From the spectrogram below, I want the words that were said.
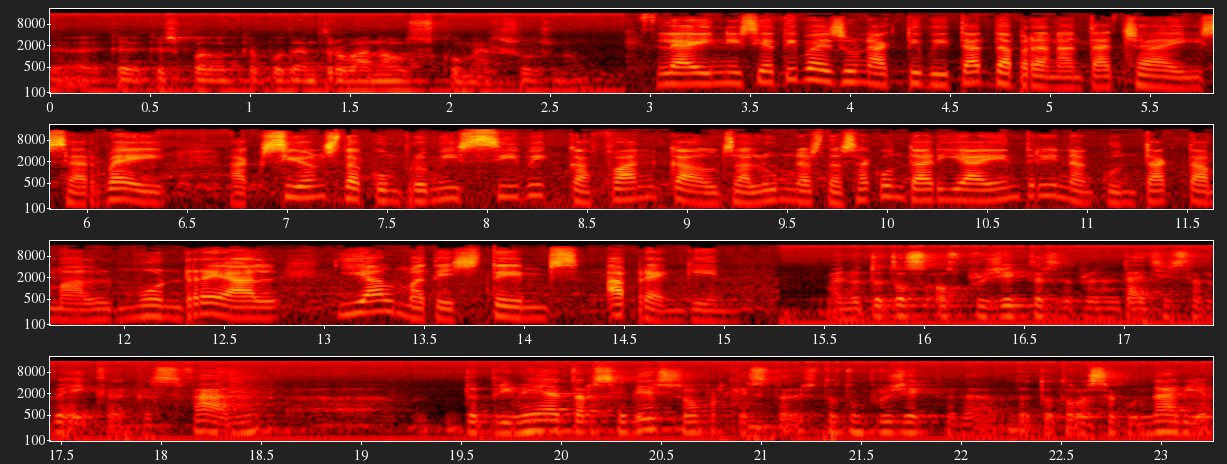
que, que, que, es poden, que podem trobar en els comerços. No? La iniciativa és una activitat d'aprenentatge i servei, accions de compromís cívic que fan que els alumnes de secundària entrin en contacte amb el món real i al mateix temps aprenguin. Bueno, tots els, els projectes d'aprenentatge i servei que, que es fan, eh, de primer a tercer d'ESO, perquè és, és tot un projecte de, de tota la secundària,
